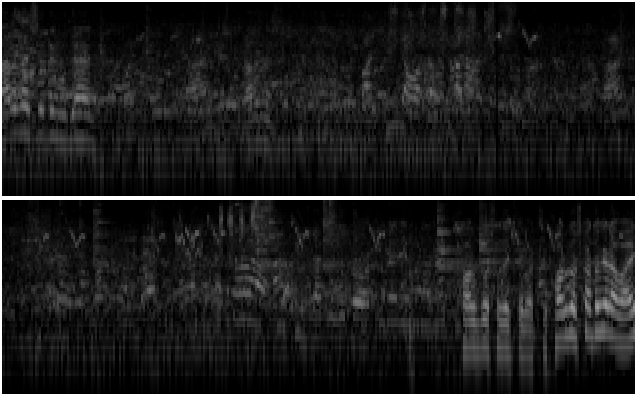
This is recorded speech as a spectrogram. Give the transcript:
সাড়ে চারশো দিন দেন। সাড়ে চারশো। খরগোশও দেখতে পাচ্ছি। খরগোশ কত কেরা ভাই?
